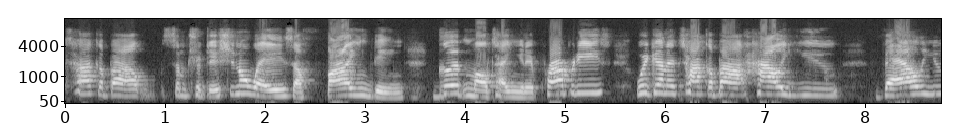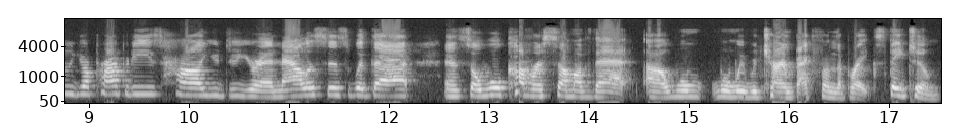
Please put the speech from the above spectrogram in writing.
to talk about some traditional ways of finding good multi unit properties. We're going to talk about how you value your properties, how you do your analysis with that. And so we'll cover some of that uh, when, when we return back from the break. Stay tuned.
